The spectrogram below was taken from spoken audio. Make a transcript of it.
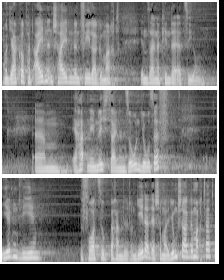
und Jakob hat einen entscheidenden Fehler gemacht in seiner Kindererziehung. Ähm, er hat nämlich seinen Sohn Josef irgendwie bevorzugt behandelt. Und jeder, der schon mal Jungschar gemacht hat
